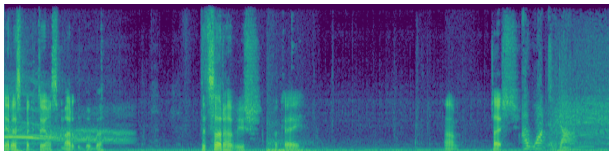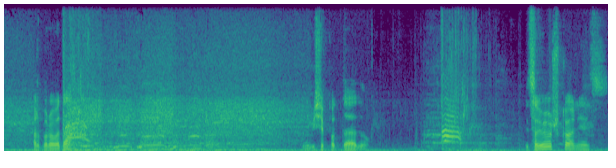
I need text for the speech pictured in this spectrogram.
Nie respektują smart bubę. Ty co robisz? Okej. A, cześć. I want to die. Masz? Nie mi się poddadzą. I co, już koniec.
